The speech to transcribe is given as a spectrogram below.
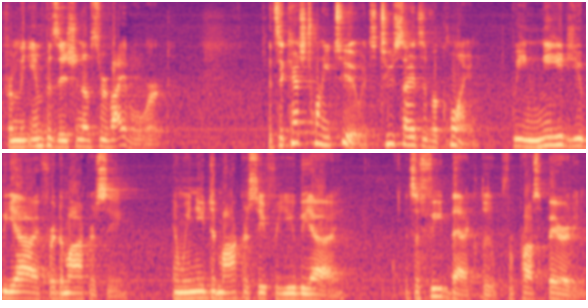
from the imposition of survival work. It's a catch 22, it's two sides of a coin. We need UBI for democracy, and we need democracy for UBI. It's a feedback loop for prosperity.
